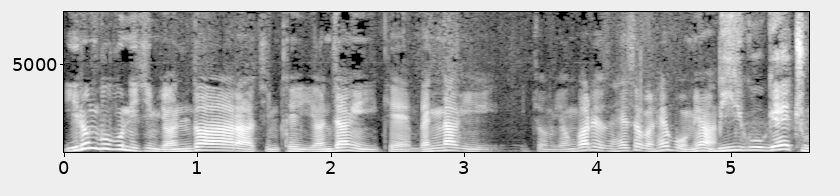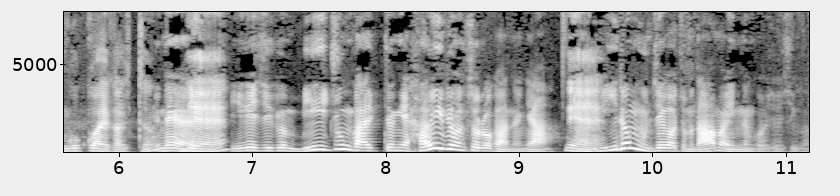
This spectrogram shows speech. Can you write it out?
이런 부분이 지금 연달아 지금 대- 연장이 이렇게 맥락이 좀 연관해서 해석을 해보면 미국의 중국과의 갈등. 네 예. 이게 지금 미중 갈등의 하위 변수로 가느냐 예. 이런 문제가 좀 남아 있는 거죠 지금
